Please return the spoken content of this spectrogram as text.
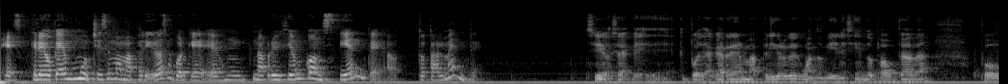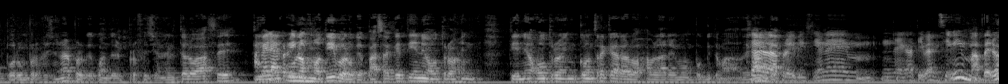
es, creo que es muchísimo más peligroso porque es un- una prohibición consciente, totalmente. Sí, o sea que puede acarrear más peligro que cuando viene siendo pautada por, por un profesional, porque cuando el profesional te lo hace, ver, tiene la unos motivos. Lo que pasa es que tiene otros en, tiene otros en contra que ahora los hablaremos un poquito más adelante. Claro, la prohibición es negativa en sí misma, pero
